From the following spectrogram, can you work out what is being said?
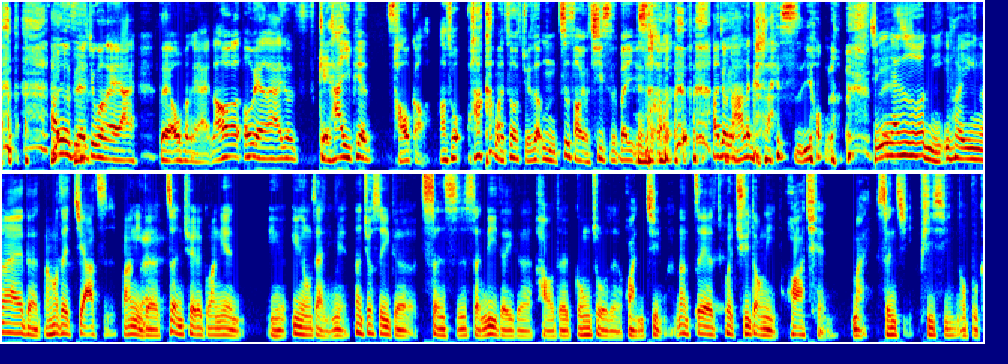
他就直接去问 AI，对 Open AI，然后 Open AI 就给他一片草稿，他说他看完之后觉得嗯至少有七十分以上，他就拿那个来使用了。其实应该是说你会应用 AI 的，然后再加值，把你的正确的观念运运用在里面，那就是一个省时省力的一个好的工作的环境嘛。那这也会驱动你花钱。买升级 PC notebook，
